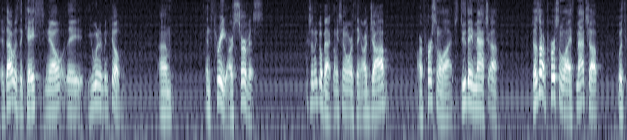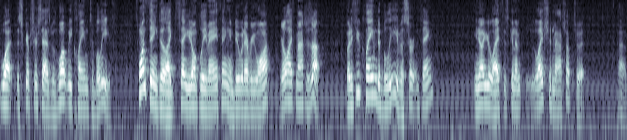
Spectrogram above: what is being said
If that was the case, you know, they, he wouldn't have been killed. Um, and three, our service. Actually, let me go back. Let me say one more thing. Our job, our personal lives, do they match up? Does our personal life match up with what the Scripture says, with what we claim to believe? It's one thing to like say you don't believe anything and do whatever you want. Your life matches up. But if you claim to believe a certain thing, you know your life is going to life should match up to it. Um,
